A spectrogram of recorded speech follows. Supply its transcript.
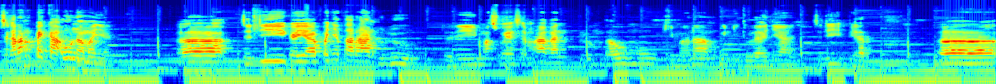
sekarang PKU namanya Eh, jadi kayak penyetaraan dulu dari masuk SMA kan belum tahu mau gimana mungkin di kuliahnya jadi biar eh,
